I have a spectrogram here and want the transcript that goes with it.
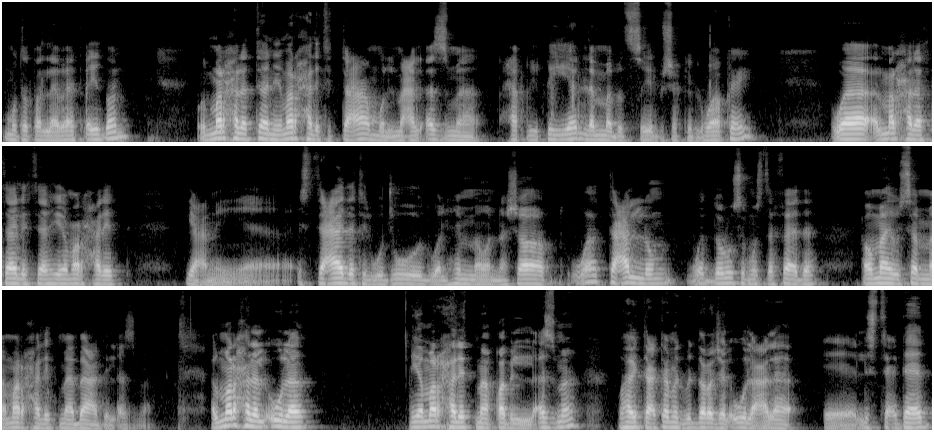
متطلبات أيضا. والمرحلة الثانية مرحلة التعامل مع الأزمة حقيقيا لما بتصير بشكل واقعي. والمرحلة الثالثة هي مرحلة يعني آه، استعادة الوجود والهمة والنشاط والتعلم والدروس المستفادة أو ما يسمى مرحلة ما بعد الأزمة. المرحلة الأولى هي مرحلة ما قبل الأزمة وهي تعتمد بالدرجة الأولى على آه، الاستعداد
